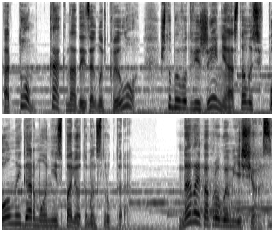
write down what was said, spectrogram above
о том, как надо изогнуть крыло, чтобы его движение осталось в полной гармонии с полетом инструктора. «Давай попробуем еще раз»,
